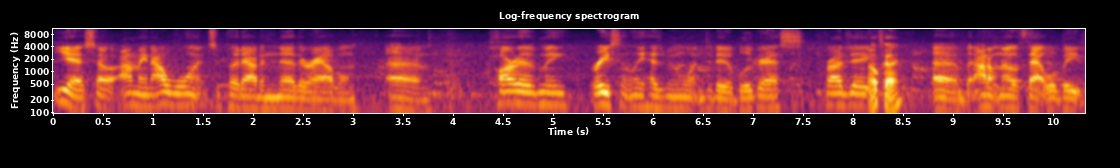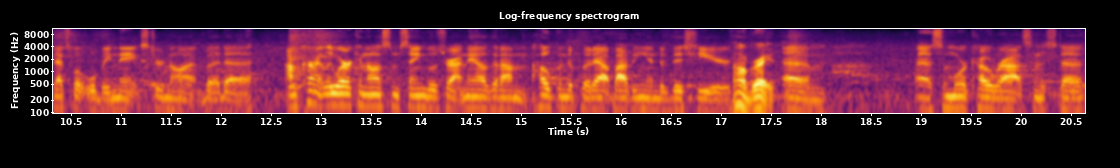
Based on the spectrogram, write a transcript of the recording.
Yeah, so I mean, I want to put out another album. Um, part of me recently has been wanting to do a bluegrass project. Okay. Um, but I don't know if that will be that's what will be next or not. But uh, I'm currently working on some singles right now that I'm hoping to put out by the end of this year. Oh, great. Um, uh, some more co-writes and stuff.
